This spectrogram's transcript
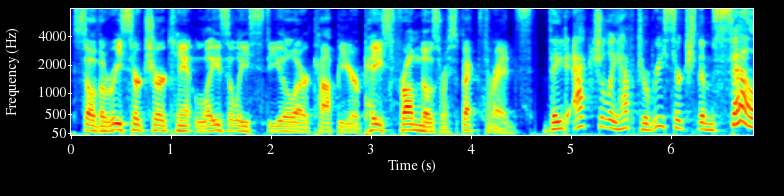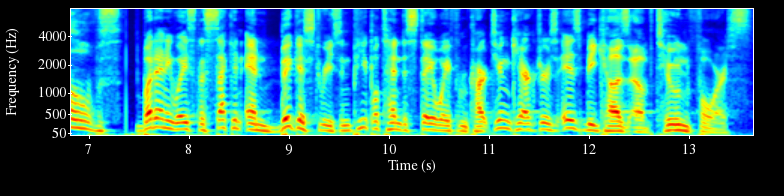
so the researcher can't lazily steal or copy or paste from those respect threads. They'd actually have to research themselves! But anyways, the second and biggest reason people tend to stay away from cartoon characters is because of Toon Force.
